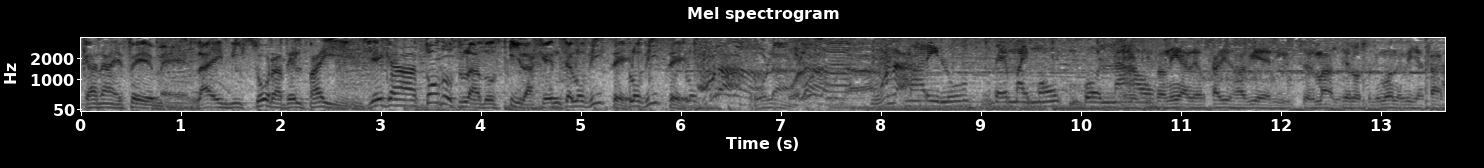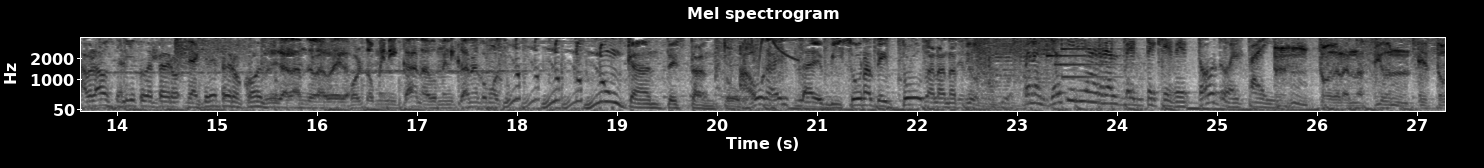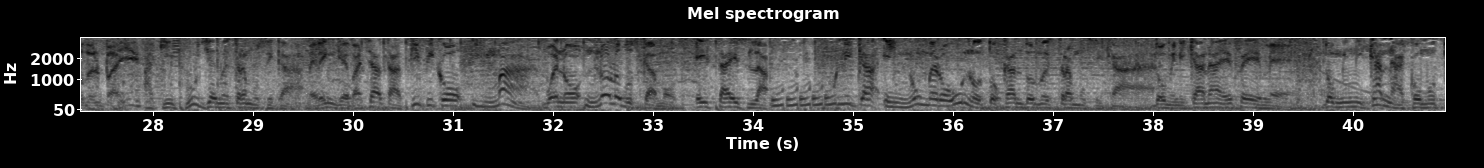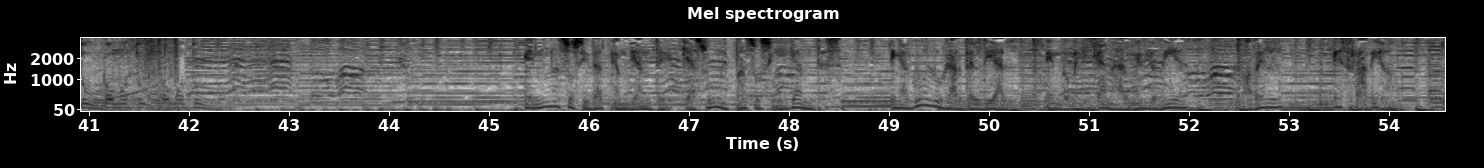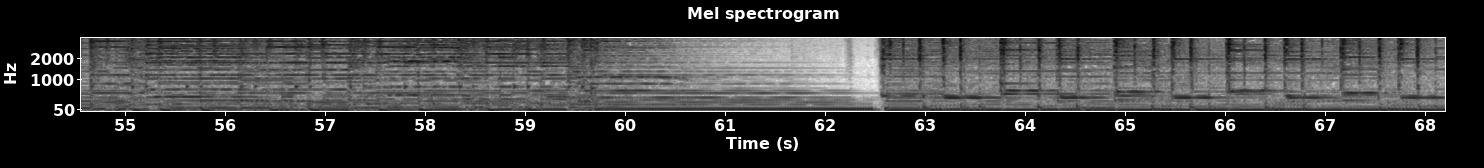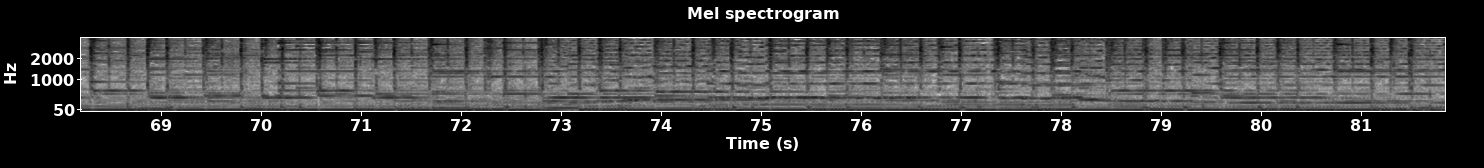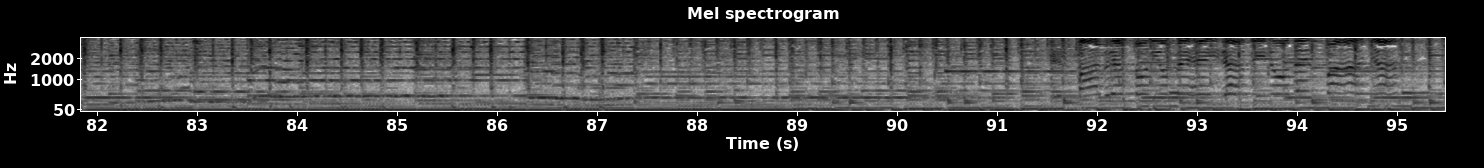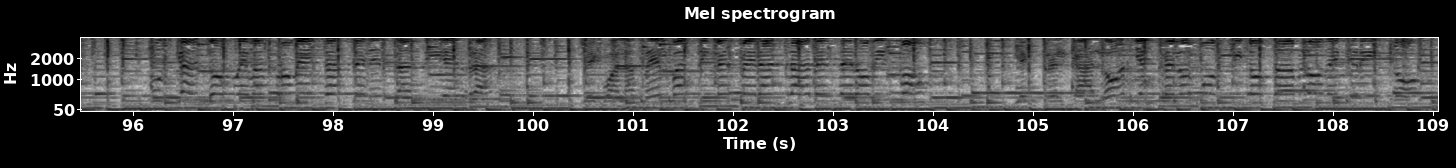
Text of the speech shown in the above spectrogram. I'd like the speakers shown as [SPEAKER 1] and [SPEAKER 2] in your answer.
[SPEAKER 1] Dominicana FM, la emisora del país, llega a todos lados y la gente lo dice, lo dice. Hola,
[SPEAKER 2] Marilu de Maimón Bonao.
[SPEAKER 3] sintonía Leocadio Javier y su hermano de los limones Villatán.
[SPEAKER 2] Habla Joselito de Pedro, de aquí de Pedro Corto.
[SPEAKER 4] Luis Galán de la Vega, por Dominicana, Dominicana como
[SPEAKER 1] nu- Nunca antes tanto. Ahora es la emisora de toda la nación.
[SPEAKER 5] Bueno, yo diría realmente que de todo el país.
[SPEAKER 1] Toda la nación es todo el país. Aquí fluye nuestra música, merengue, bachata, típico y más. Bueno, no lo buscamos. Esta es la única y número uno tocando nuestra música. Dominicana FM. Dominicana como tú, como tú, como tú.
[SPEAKER 6] Una sociedad cambiante que asume pasos gigantes, en algún lugar del dial, en Dominicana al mediodía, Abel es radio.
[SPEAKER 7] Mosquitos habló de Cristo.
